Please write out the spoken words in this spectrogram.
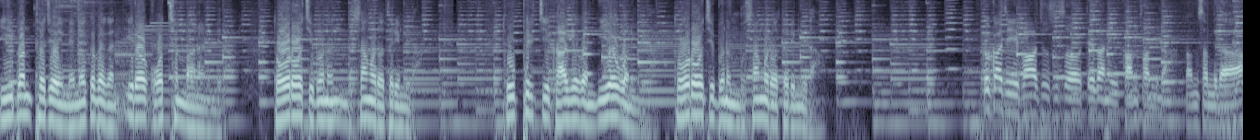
2번 토지의 매매 금액은 1억 5천만원입니다. 도로 지분은 무상으로 드립니다. 두 필지 가격은 2억 원입니다. 도로 지분은 무상으로 드립니다. 끝까지 봐주셔서 대단히 감사합니다. 감사합니다.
